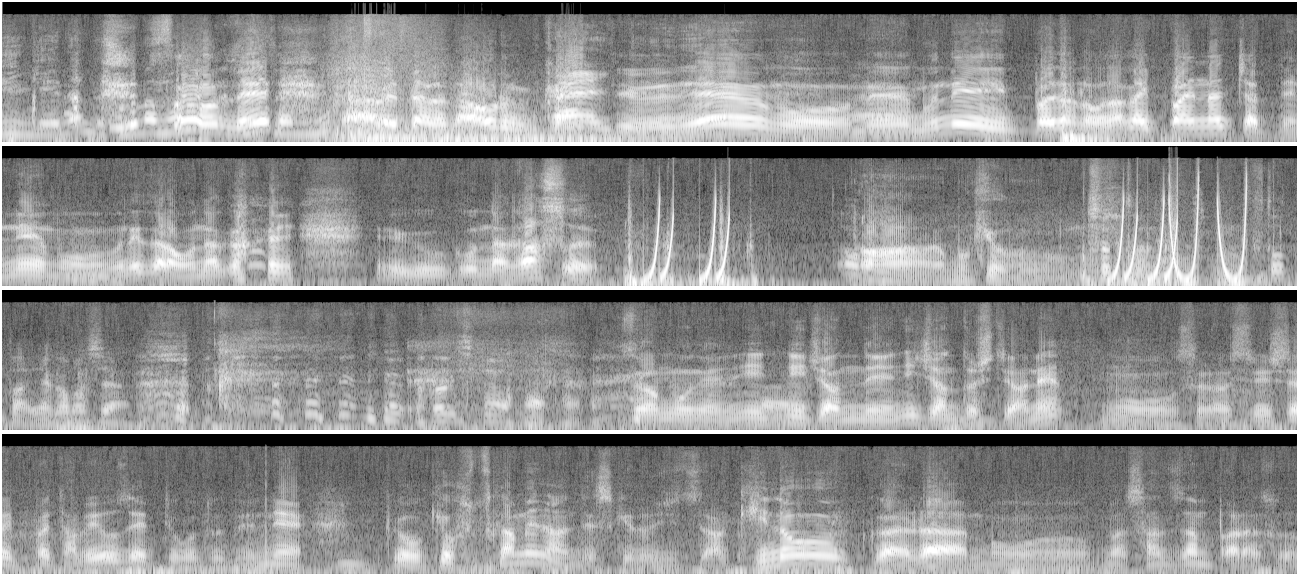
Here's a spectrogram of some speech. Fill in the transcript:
人間なんでそんなもんそうね。食べたら治るんかいっていうね。もうね、はい。胸いっぱいだからお腹いっぱいになっちゃってね。もう胸からお腹にこう流す。ああもう今日ちょっと太ったやかましや それはもうね、に兄ちゃんね兄ちゃんとしてはねもうそれは失恋したらいっぱい食べようぜっていうことでね、今日今日2日目なんですけど実は。昨日からもう、まあ、散々パラその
